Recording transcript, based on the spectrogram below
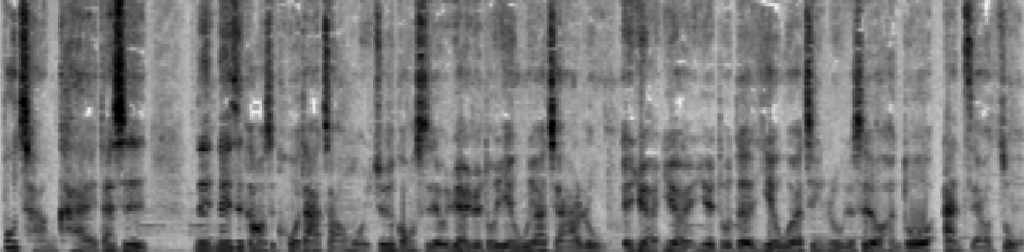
不常开，但是那那次刚好是扩大招募，就是公司有越来越多业务要加入，也越来越来越多的业务要进入，就是有很多案子要做，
